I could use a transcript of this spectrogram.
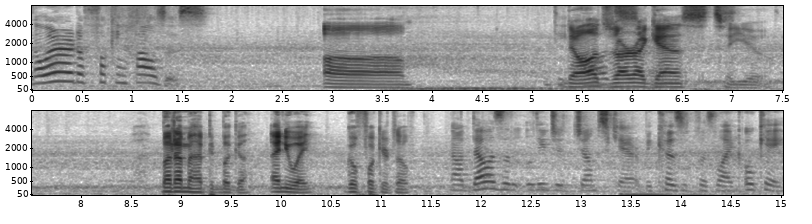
Now where are the fucking houses? Um, the odds are against you. But I'm a happy bugger. Anyway, go fuck yourself. Now that was a legit jump scare because it was like, okay,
